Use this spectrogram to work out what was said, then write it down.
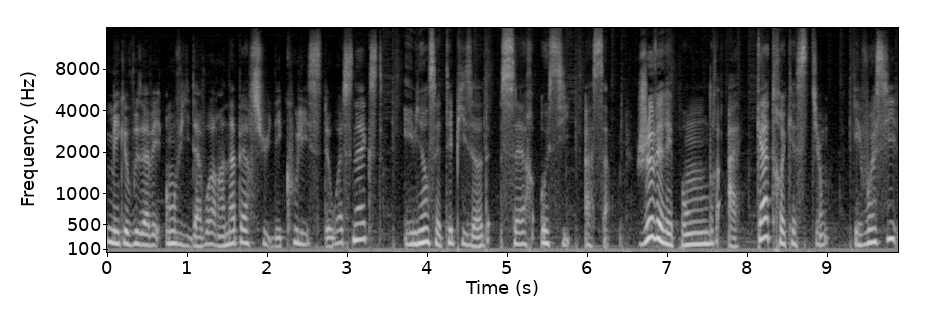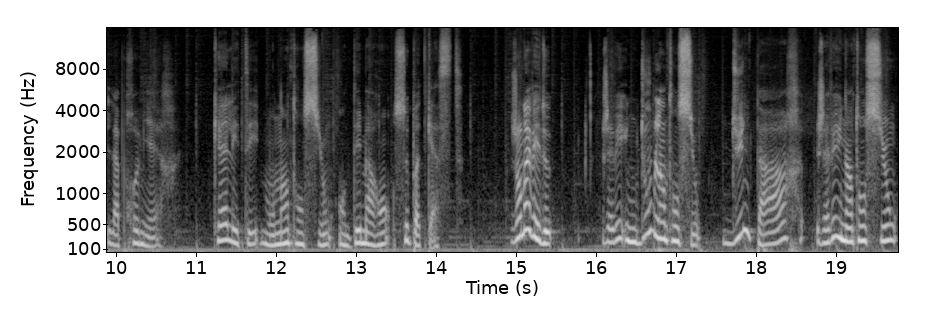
mais que vous avez envie d'avoir un aperçu des coulisses de What's Next, eh bien cet épisode sert aussi à ça. Je vais répondre à quatre questions et voici la première. Quelle était mon intention en démarrant ce podcast? J'en avais deux. J'avais une double intention. D'une part, j'avais une intention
